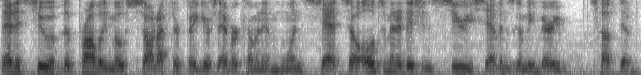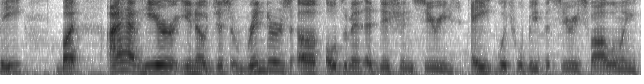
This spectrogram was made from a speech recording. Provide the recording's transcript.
that is two of the probably most sought after figures ever coming in one set. So Ultimate Edition Series 7 is going to be very tough to beat. But I have here, you know, just renders of Ultimate Edition Series 8, which will be the series following.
